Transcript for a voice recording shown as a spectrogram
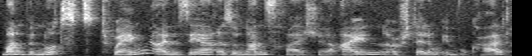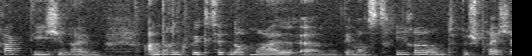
Man benutzt Twang, eine sehr resonanzreiche Einstellung im Vokaltrakt, die ich in einem anderen Quick-Tip nochmal ähm, demonstriere und bespreche.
